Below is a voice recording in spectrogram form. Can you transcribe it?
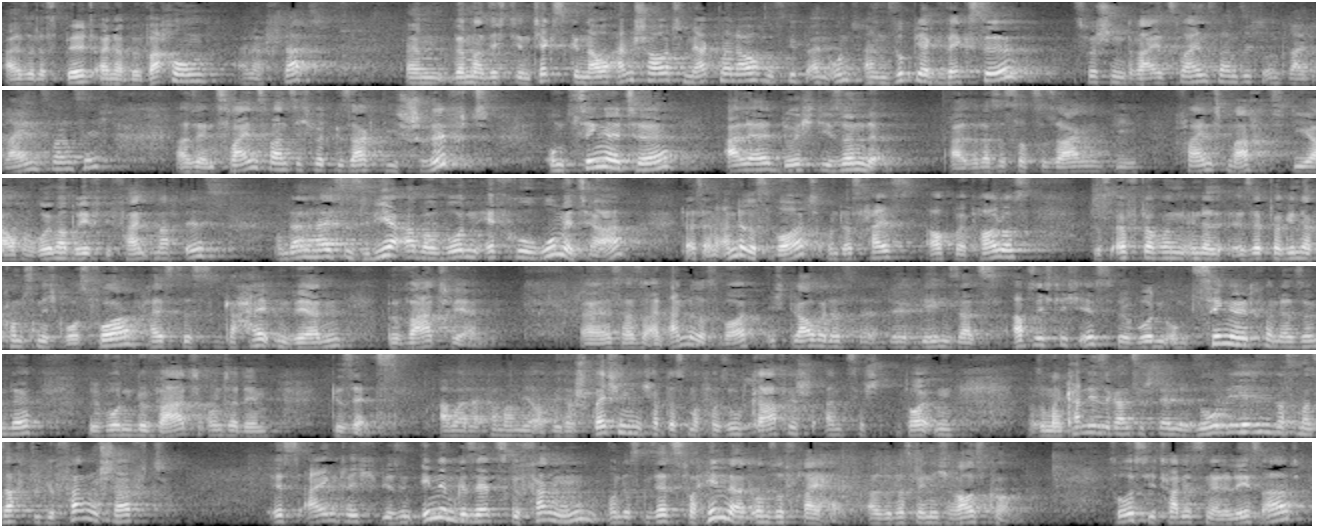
also das Bild einer Bewachung einer Stadt. Ähm, wenn man sich den Text genau anschaut, merkt man auch, es gibt einen, einen Subjektwechsel zwischen 3.22 und 3.23. Also in 22 wird gesagt, die Schrift umzingelte alle durch die Sünde. Also das ist sozusagen die Feindmacht, die ja auch im Römerbrief die Feindmacht ist. Und dann heißt es, wir aber wurden Ephrurometa, da ist ein anderes Wort und das heißt auch bei Paulus des Öfteren, in der Septuaginta kommt es nicht groß vor, heißt es gehalten werden, bewahrt werden. Das äh, ist also ein anderes Wort. Ich glaube, dass der Gegensatz absichtlich ist. Wir wurden umzingelt von der Sünde, wir wurden bewahrt unter dem Gesetz. Aber da kann man mir auch widersprechen. Ich habe das mal versucht, grafisch anzudeuten. Also man kann diese ganze Stelle so lesen, dass man sagt, die Gefangenschaft ist eigentlich, wir sind in dem Gesetz gefangen und das Gesetz verhindert unsere Freiheit, also dass wir nicht rauskommen. So ist die traditionelle Lesart.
